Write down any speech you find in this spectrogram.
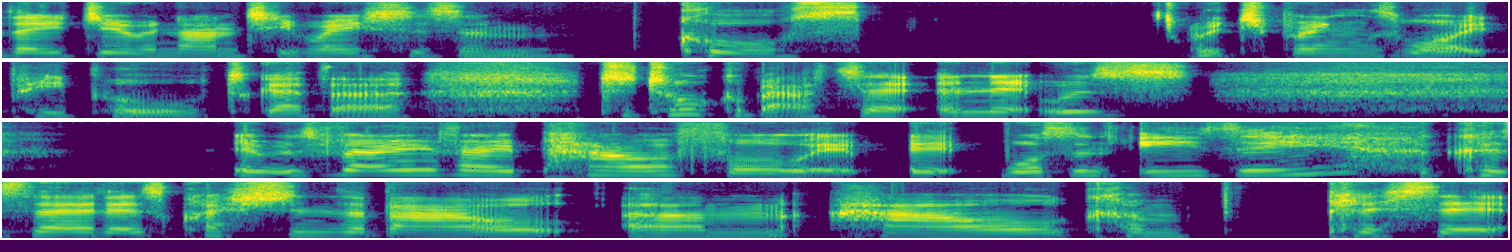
they do an anti racism course which brings white people together to talk about it and it was it was very very powerful it, it wasn't easy because there, there's questions about um, how complicit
